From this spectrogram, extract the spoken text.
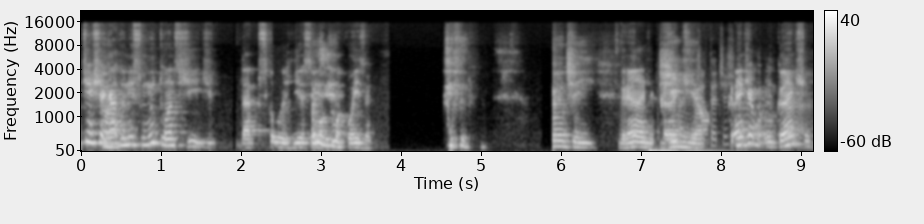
tinha chegado ah. nisso muito antes de, de da psicologia ser pois alguma é. coisa. Kant aí. Grande, Genial. Grande, o Kant.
